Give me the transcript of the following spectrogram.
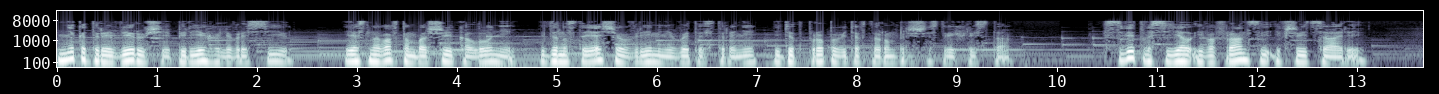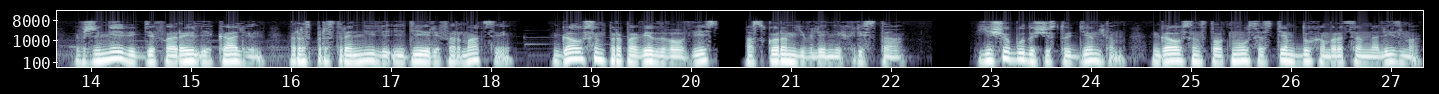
Некоторые верующие переехали в Россию и основав там большие колонии, и до настоящего времени в этой стране идет проповедь о втором пришествии Христа. Свет воссиял и во Франции, и в Швейцарии. В Женеве, где Форель и Кальвин распространили идеи реформации, Гаусен проповедовал весть о скором явлении Христа. Еще будучи студентом, Гаусен столкнулся с тем духом рационализма,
